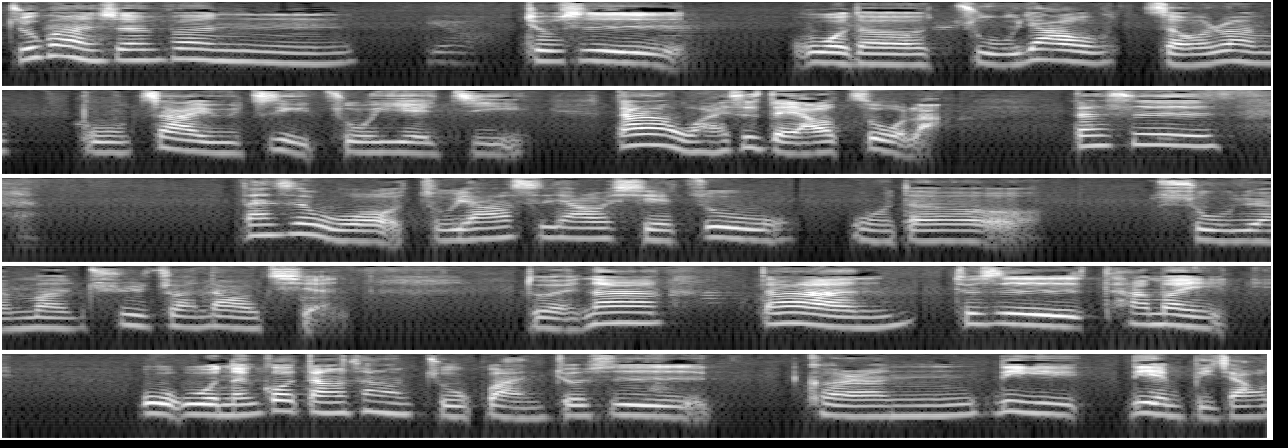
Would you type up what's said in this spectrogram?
主管身份就是我的主要责任不在于自己做业绩，当然我还是得要做啦，但是，但是我主要是要协助我的属员们去赚到钱，对，那。当然，就是他们，我我能够当上主管，就是可能历练比较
